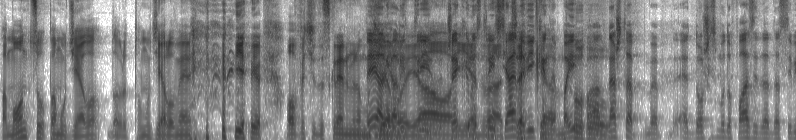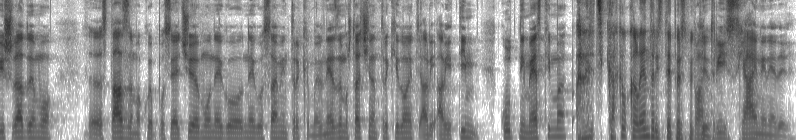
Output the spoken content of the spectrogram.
pa Moncu, pa Mugello. Dobro, to Mugello mene. Opet ću da skrenem na Mugello. Ne, ali, ali tri, Jao, čekaj nas tri sjajne vikenda. Pa, i, pa, znaš šta, e, došli smo do faze da, da se više radujemo stazama koje posećujemo nego, nego samim trkama. Jer ne znamo šta će nam trke doneti, ali, ali tim kultnim mestima... Ali reci, kakav kalendar iz te perspektive? Pa tri sjajne nedelje.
